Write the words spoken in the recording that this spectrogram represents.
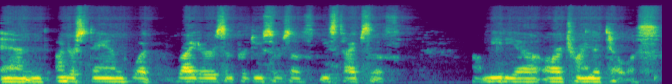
and understand what writers and producers of these types of media are trying to tell us.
